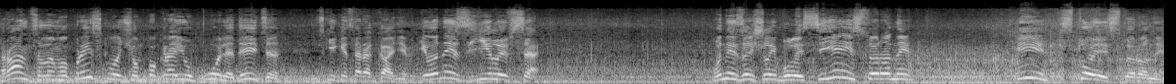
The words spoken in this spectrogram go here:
ранцевим оприскувачем по краю поля, дивіться, скільки тараканів. І вони з'їли все. Вони зайшли були з цієї сторони і з тої сторони.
